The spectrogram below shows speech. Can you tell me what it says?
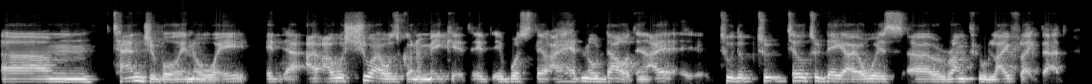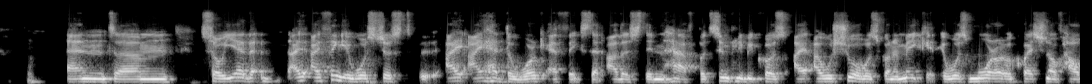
um, tangible in a way. It, I, I was sure I was going to make it. it. It was there. I had no doubt, and I to the to, till today I always uh, run through life like that. And um, so, yeah, that, I, I, think it was just I, I, had the work ethics that others didn't have, but simply because I, I was sure I was going to make it. It was more a question of how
